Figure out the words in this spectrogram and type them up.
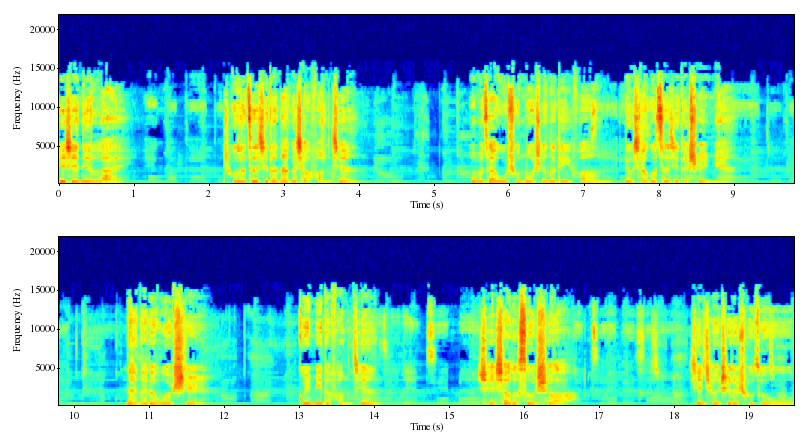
这些年来，除了自己的那个小房间，我们在无数陌生的地方留下过自己的睡眠。奶奶的卧室，闺蜜的房间，学校的宿舍，新城市的出租屋，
